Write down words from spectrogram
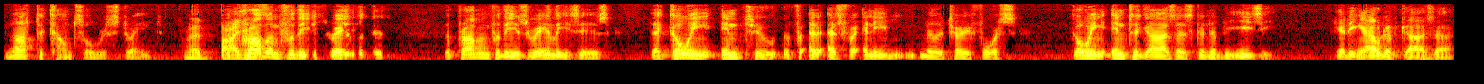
not to counsel restraint. The problem for the Israelis, the problem for the Israelis is that going into, as for any military force, going into Gaza is going to be easy. Getting out of Gaza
